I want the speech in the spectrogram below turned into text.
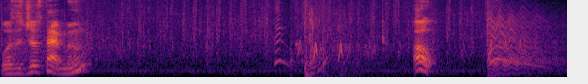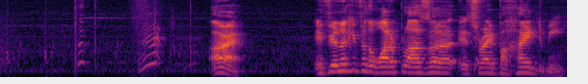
Was it just that moon? Oh. Alright. If you're looking for the water plaza, it's right behind me.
